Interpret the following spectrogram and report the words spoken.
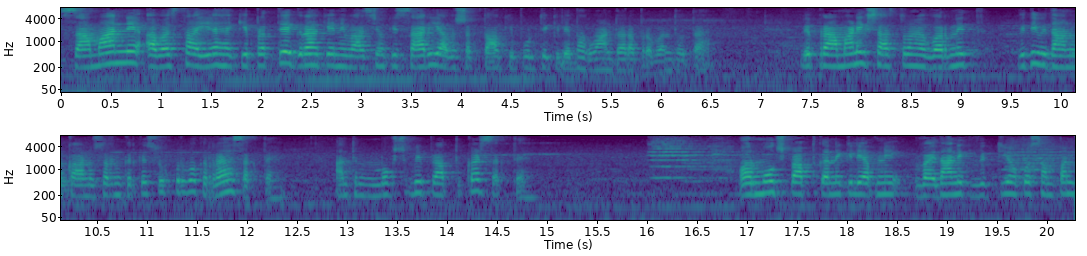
सामान्य अवस्था यह है कि प्रत्येक ग्रह के निवासियों की सारी आवश्यकताओं की पूर्ति के लिए भगवान द्वारा प्रबंध होता है। वे प्रामाणिक शास्त्रों में वर्णित विधि विधानों का अनुसरण करके सुखपूर्वक रह सकते हैं। अंत में मोक्ष भी प्राप्त कर सकते हैं। और मोक्ष प्राप्त करने के लिए अपनी वैधानिक वृत्तियों को संपन्न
